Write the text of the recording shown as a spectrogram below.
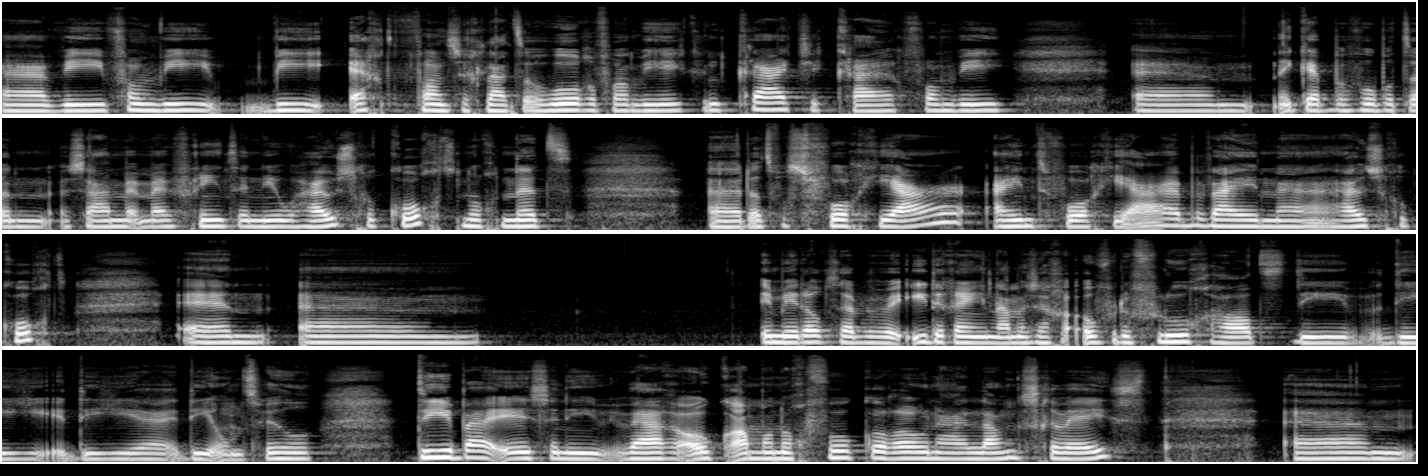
Uh, wie, van wie, wie echt van zich laten horen, van wie ik een kaartje krijg, van wie. Um, ik heb bijvoorbeeld een, samen met mijn vriend een nieuw huis gekocht, nog net. Uh, dat was vorig jaar, eind vorig jaar hebben wij een huis gekocht. En um, inmiddels hebben we iedereen, laat maar zeggen, over de vloer gehad die, die, die, uh, die ons heel dierbaar is. En die waren ook allemaal nog voor corona langs geweest. Um,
